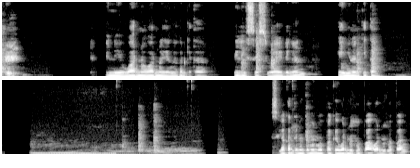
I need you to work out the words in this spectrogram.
Ini warna-warna yang akan kita pilih sesuai dengan keinginan kita. Silakan teman-teman mau pakai warna apa, warna apa,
